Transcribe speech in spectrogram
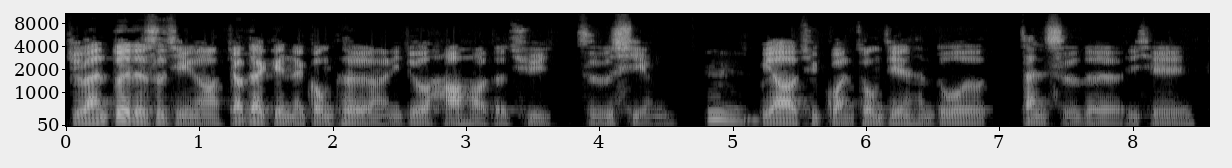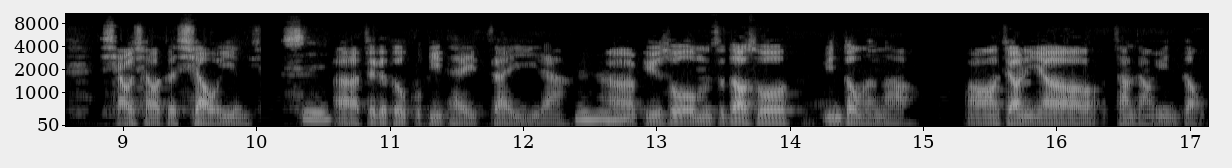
举完对的事情啊，交代给你的功课啊，你就好好的去执行，嗯，不要去管中间很多暂时的一些小小的效应是，啊、这个都不必太在意啦。啊、比如说我们知道说运动很好，然后教你要常常运动。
